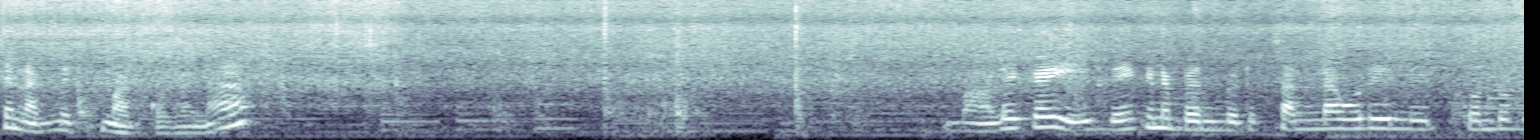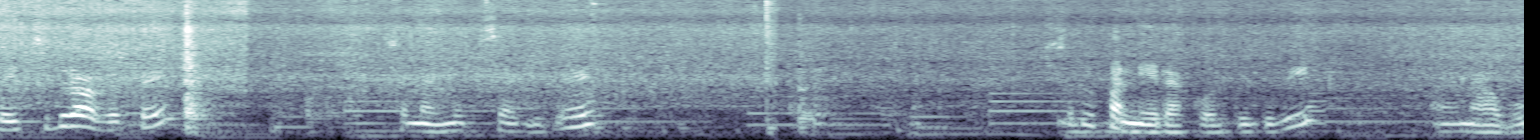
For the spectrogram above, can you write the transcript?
ಚೆನ್ನಾಗಿ ಮಿಕ್ಸ್ ಮಾಡ್ಕೊಳ್ಳೋಣ. ಬಾಳೆಕಾಯಿ ಬೇಗನೆ ಬಂದುಬಿಟ್ಟು ಸಣ್ಣ ಉರಿಯಲ್ಲಿ ಇಟ್ಕೊಂಡು ಬೇಯಿಸಿದ್ರೂ ಆಗುತ್ತೆ. ಚೆನ್ನಾಗಿ ಮಿಕ್ಸ್ ಆಗಿದೆ. ಸ್ವಲ್ಪ ನೀರು ಹಾಕ್ಕೊಳ್ತಿದ್ದೀವಿ. ನಾವು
